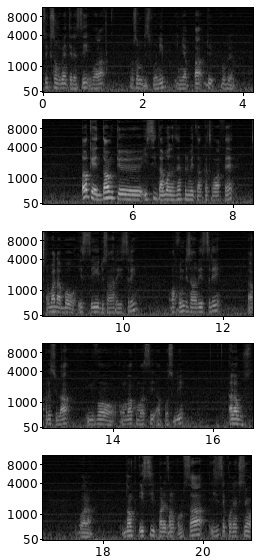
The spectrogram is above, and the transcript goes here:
ceux qui sont vraiment intéressés, voilà, nous sommes disponibles, il n'y a pas de problème. Ok, donc euh, ici d'abord dans un premier temps, qu'est-ce qu'on va faire? On va d'abord essayer de s'enregistrer. On finit de s'enregistrer. Après cela, ils vont, on va commencer à postuler à la bourse. Voilà. Donc ici, par exemple, comme ça, ici c'est connexion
